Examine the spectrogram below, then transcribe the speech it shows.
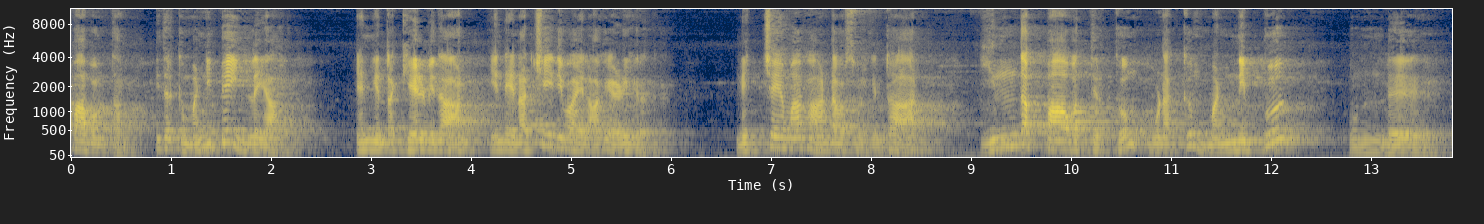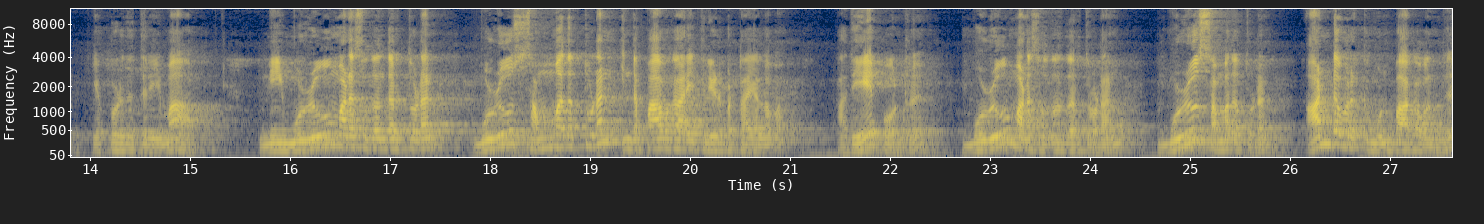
பாவம் தான் இதற்கு மன்னிப்பே இல்லையா என்கின்ற கேள்விதான் இன்றைய நற்செய்தி வாயிலாக எழுகிறது. நிச்சயமாக ஆண்டவர் சொல்கின்றார் இந்த பாவத்திற்கும் உனக்கு மன்னிப்பு உண்டு. எப்பொழுது தெரியுமா? நீ முழு மன சுதந்திரத்துடன் முழு சம்மதத்துடன் இந்த பாவகாரியத்தில் ஈடுபட்டாய் அல்லவா? அதே போன்று முழு மன சுதந்திரத்துடன் முழு சம்மதத்துடன் ஆண்டவருக்கு முன்பாக வந்து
